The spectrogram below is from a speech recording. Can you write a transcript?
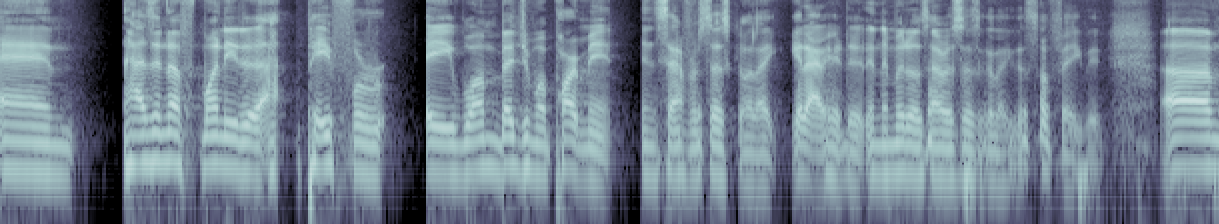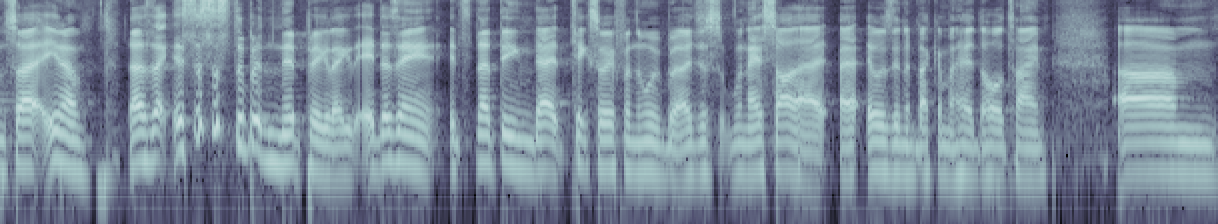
and has enough money to pay for a one bedroom apartment in San Francisco. Like, get out of here, dude. In the middle of San Francisco. Like, that's so fake, dude. Um, so I, you know, that's like it's just a stupid nitpick. Like, it doesn't. It's nothing that takes away from the movie. But I just when I saw that, I, it was in the back of my head the whole time. Um,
